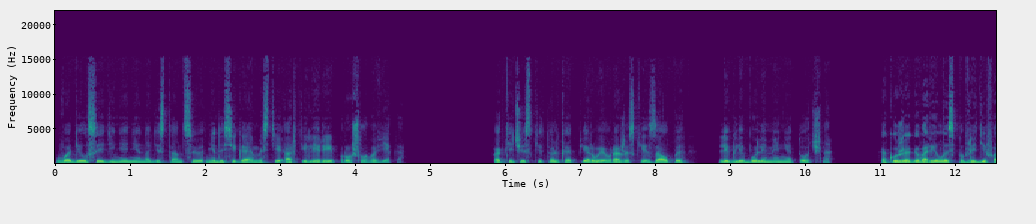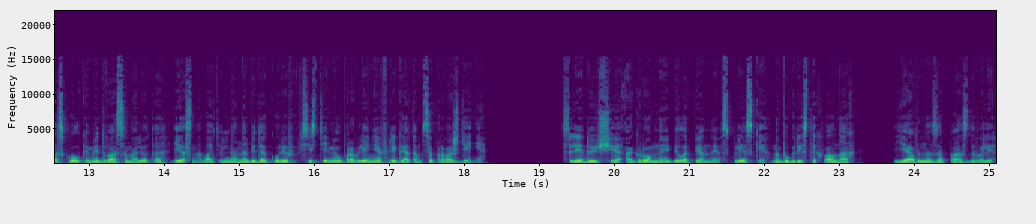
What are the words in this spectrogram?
уводил соединение на дистанцию недосягаемости артиллерии прошлого века. Фактически только первые вражеские залпы легли более-менее точно. Как уже говорилось, повредив осколками два самолета и основательно набедокурив в системе управления фрегатом сопровождения. Следующие огромные белопенные всплески на бугристых волнах явно запаздывали,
